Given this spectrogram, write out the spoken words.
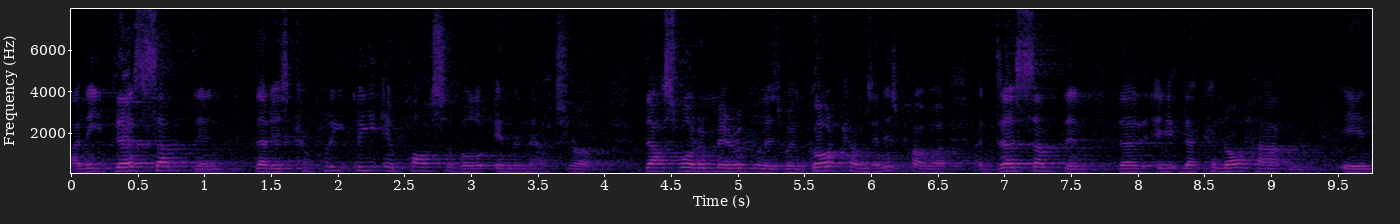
and he does something that is completely impossible in the natural. That's what a miracle is. When God comes in his power and does something that, it, that cannot happen in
